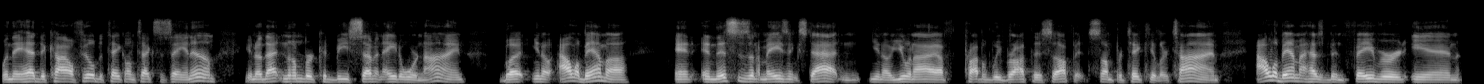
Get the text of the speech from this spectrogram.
when they head to Kyle Field to take on Texas A&M. You know, that number could be seven, eight, or nine. But you know, Alabama, and and this is an amazing stat. And you know, you and I have probably brought this up at some particular time. Alabama has been favored in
